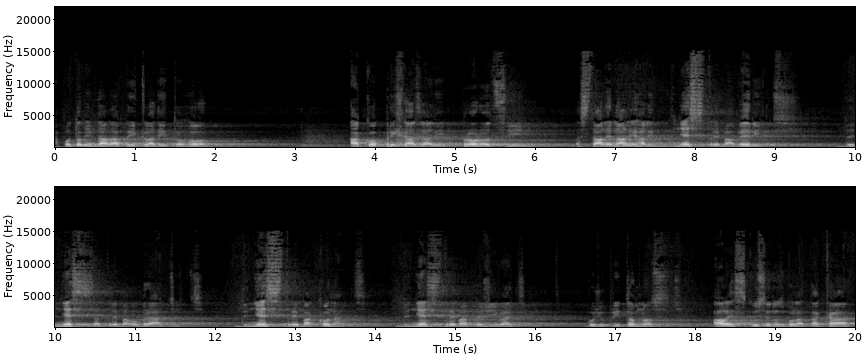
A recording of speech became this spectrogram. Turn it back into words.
A potom im dáva príklady toho, ako prichádzali proroci a stále naliehali, dnes treba veriť, dnes sa treba obrátiť, dnes treba konať. Dnes treba prežívať Božiu prítomnosť, ale skúsenosť bola taká,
